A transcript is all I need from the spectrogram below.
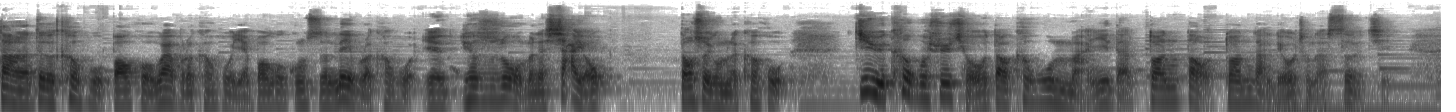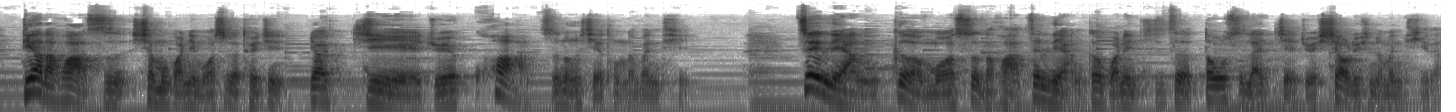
当然，这个客户包括外部的客户，也包括公司内部的客户，也就是说我们的下游都属于我们的客户。基于客户需求到客户满意的端到端的流程的设计。第二的话是项目管理模式的推进，要解决跨职能协同的问题。这两个模式的话，这两个管理机制都是来解决效率性的问题的。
